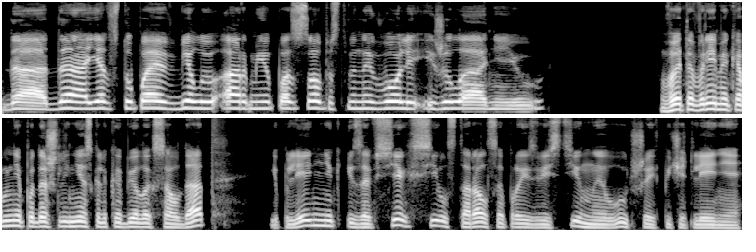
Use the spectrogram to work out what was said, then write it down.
«Да, да, я вступаю в белую армию по собственной воле и желанию». В это время ко мне подошли несколько белых солдат и пленник изо всех сил старался произвести наилучшее впечатление.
